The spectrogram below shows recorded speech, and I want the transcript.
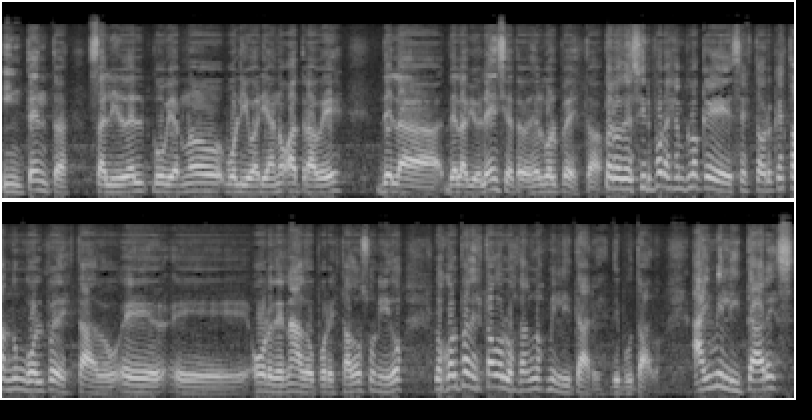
intenta salir del gobierno bolivariano a través de la, de la violencia, a través del golpe de Estado. Pero decir, por ejemplo, que se está orquestando un golpe de Estado eh, eh, ordenado por Estados Unidos, los golpes de Estado los dan los militares, diputados. Hay militares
